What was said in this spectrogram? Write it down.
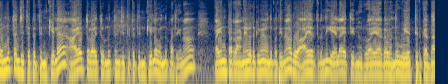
தொண்ணூத்தஞ்சு திட்டத்தின் கீழே ஆயிரத்தி தொள்ளாயிரத்தி தொண்ணூத்தஞ்சு திட்டத்தின் கீழே வந்து பார்த்திங்கன்னா பயன்படுற அனைவருக்குமே வந்து பார்த்திங்கன்னா ஒரு ஆயிரத்துலேருந்து ஏழாயிரத்தி ஐநூறுரூவாயாக வந்து உயர்த்திருக்கிறதா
